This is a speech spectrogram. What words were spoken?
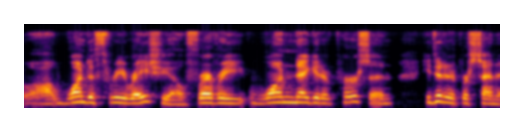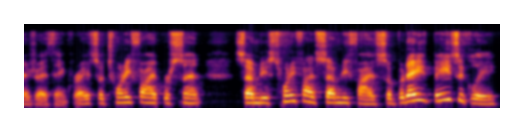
uh, one to three ratio for every one negative person. He did it a percentage, I think, right? So 25%, 70 is 25, 75. So, but basically,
